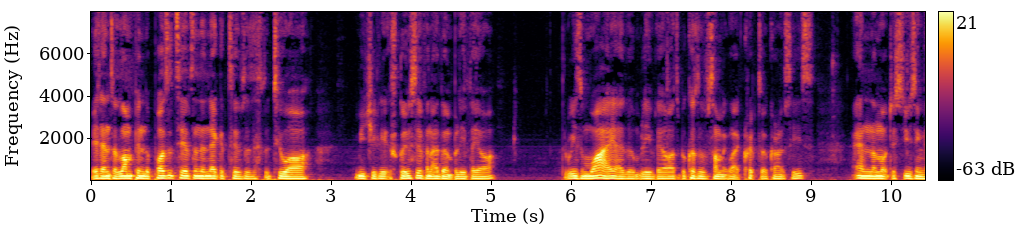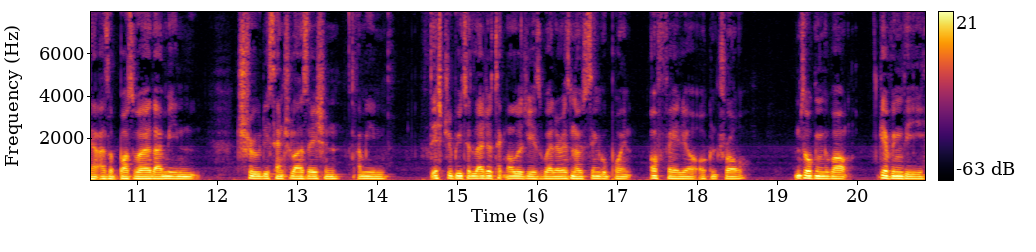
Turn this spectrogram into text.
They tend to lump in the positives and the negatives as if the two are mutually exclusive, and I don't believe they are. The reason why I don't believe they are is because of something like cryptocurrencies. And I'm not just using that as a buzzword, I mean true decentralization. I mean distributed ledger technologies where there is no single point of failure or control. I'm talking about giving the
